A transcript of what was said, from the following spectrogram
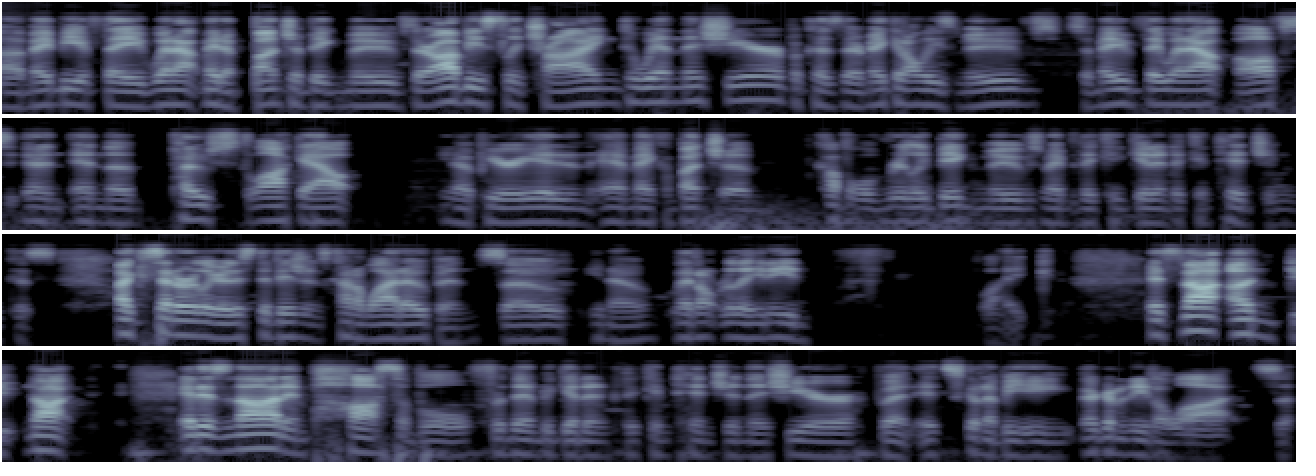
uh, maybe if they went out made a bunch of big moves, they're obviously trying to win this year because they're making all these moves. So maybe if they went out off in, in the post lockout, you know, period and, and make a bunch of couple of really big moves, maybe they could get into contention. Because, like I said earlier, this division is kind of wide open. So you know they don't really need like it's not undo not it is not impossible for them to get into contention this year, but it's gonna be they're gonna need a lot. So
